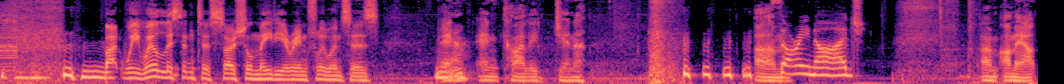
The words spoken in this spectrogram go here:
but we will listen to social media influencers and, Yeah. and Kylie Jenner. Sorry, Nige. Um, I'm out.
